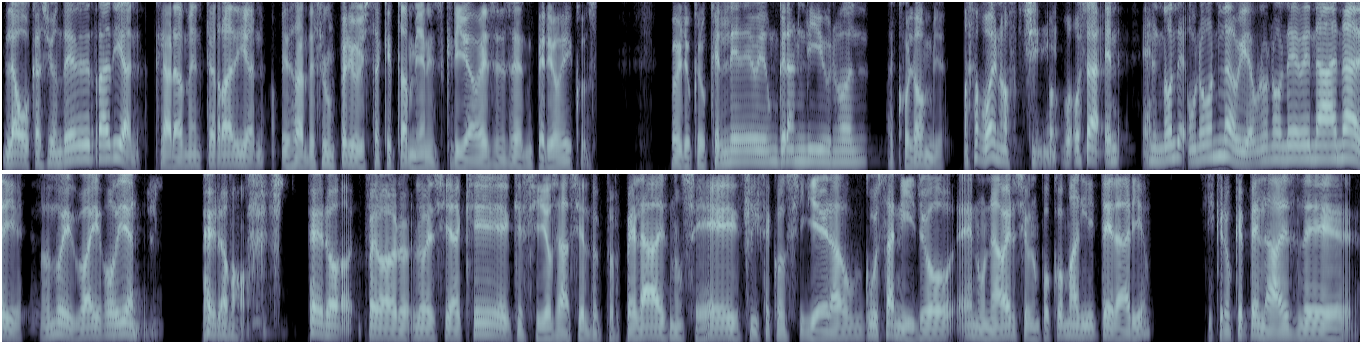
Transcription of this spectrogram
la vocación de radial, claramente radial, a pesar de ser un periodista que también escribe a veces en periódicos, pero yo creo que él le debe un gran libro a Colombia. bueno, sí. o, sea, él, no le, uno en la vida uno no le debe nada a nadie. No lo digo ahí jodiendo. Pero, pero, pero lo decía que, que sí, o sea, si el doctor Peláez, no sé, si se consiguiera un gusanillo en una versión un poco más literaria, sí creo que Peláez le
